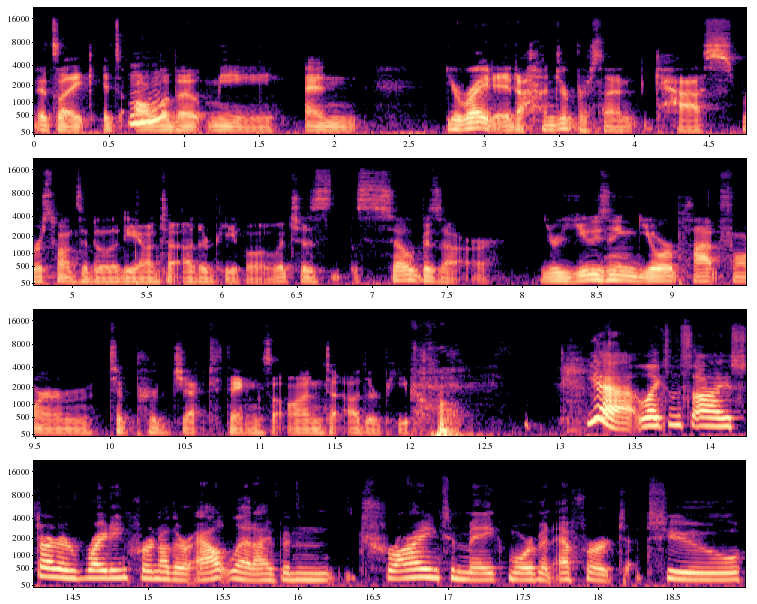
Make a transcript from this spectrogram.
It's like it's mm-hmm. all about me and you're right, it 100% casts responsibility onto other people, which is so bizarre. You're using your platform to project things onto other people. Yeah, like since I started writing for another outlet, I've been trying to make more of an effort to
